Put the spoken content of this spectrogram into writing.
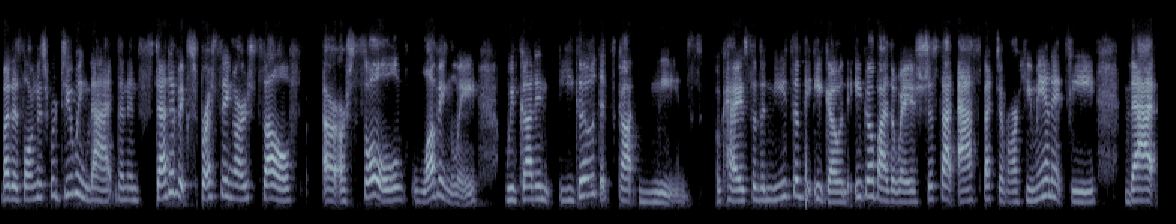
But as long as we're doing that, then instead of expressing ourself, our, soul lovingly, we've got an ego that's got needs. Okay, so the needs of the ego, and the ego, by the way, is just that aspect of our humanity that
